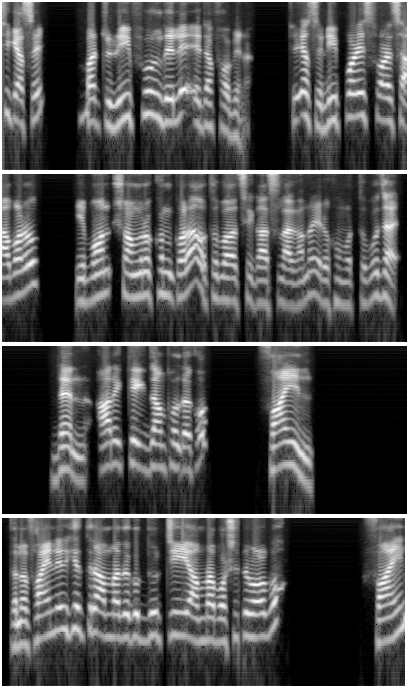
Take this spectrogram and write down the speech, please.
ঠিক আছে বাট রিফুল দিলে এটা হবে না। ঠিক আছে? রিফরেস্ট মানে হচ্ছে আবারও এই বন সংরক্ষণ করা অথবা হচ্ছে গাছ লাগানো, এরকম অর্থ বোঝায়। দেন আরেকটি এক্সাম্পল দেখো ফাইন তাহলে ফাইনের ক্ষেত্রে আমরা দেখো দুটি আমরা বসাতে পারব। ফাইন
